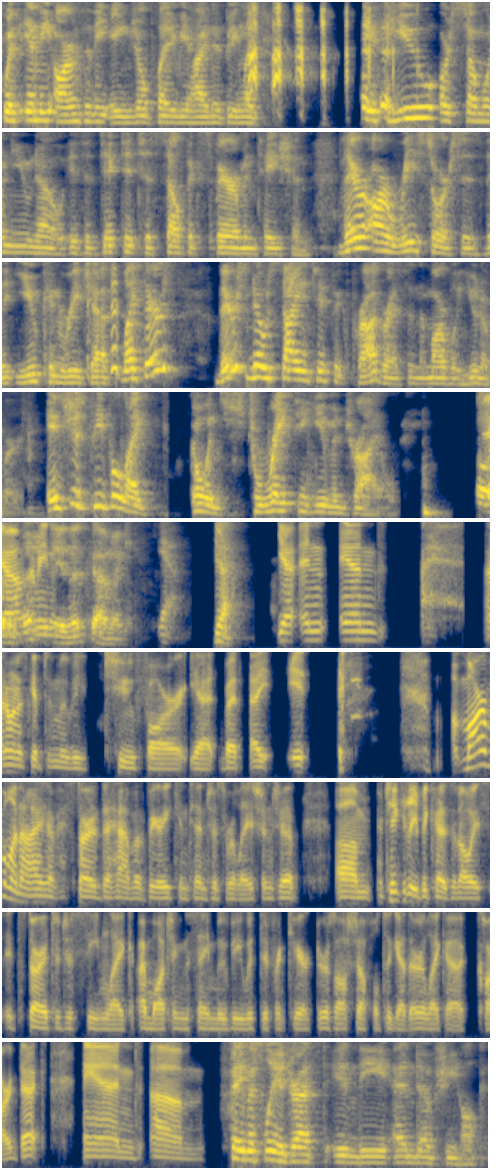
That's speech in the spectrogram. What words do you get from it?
with "In the Arms of the Angel" playing behind it, being like, if you or someone you know is addicted to self experimentation, there are resources that you can reach out to. Like, there's there's no scientific progress in the Marvel universe. It's just people like going straight to human trials. Oh, Yeah, I especially mean- in this comic. Yeah. Yeah. yeah, and and I don't want to skip to the movie too far yet, but I it Marvel and I have started to have a very contentious relationship, um, particularly because it always it started to just seem like I'm watching the same movie with different characters all shuffled together like a card deck, and um, Famously addressed in the end of She Hulk.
